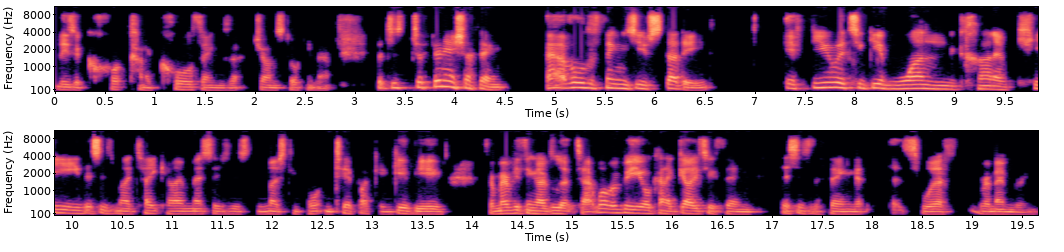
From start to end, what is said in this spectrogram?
These are co- kind of core things that John's talking about. But just to finish, I think, out of all the things you've studied, if you were to give one kind of key, this is my take home message, this is the most important tip I could give you from everything I've looked at, what would be your kind of go to thing? This is the thing that, that's worth remembering.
